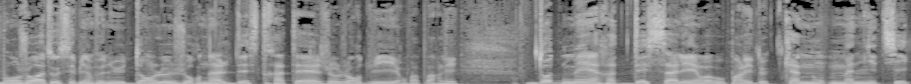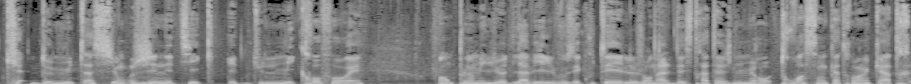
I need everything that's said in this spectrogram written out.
Bonjour à tous et bienvenue dans le journal des stratèges. Aujourd'hui, on va parler d'eau de mer dessalée, on va vous parler de canons magnétiques, de mutations génétiques et d'une microforêt en plein milieu de la ville. Vous écoutez le journal des stratèges numéro 384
